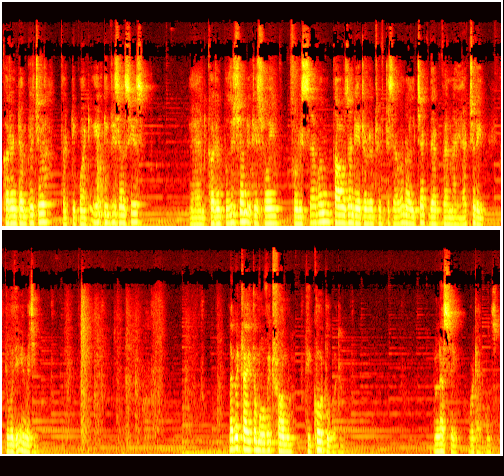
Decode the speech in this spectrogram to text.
current temperature 30.8 degrees Celsius and current position it is showing 27,857 I'll check that when I actually do the imaging. Let me try to move it from the go to button let's see what happens.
